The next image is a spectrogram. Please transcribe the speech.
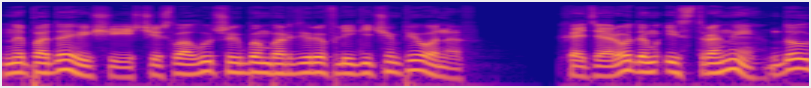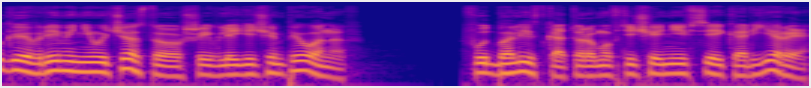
Нападающий из числа лучших бомбардиров Лиги Чемпионов – хотя родом из страны, долгое время не участвовавшей в Лиге чемпионов. Футболист, которому в течение всей карьеры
